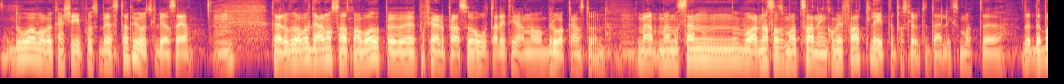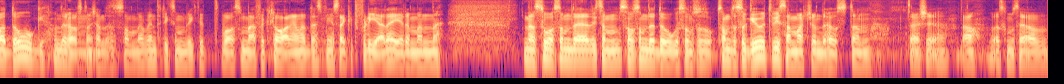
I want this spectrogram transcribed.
Då var väl kanske IFKs bästa period skulle jag säga. Där, det var väl där någonstans man var uppe på fjärde plats och hotade lite grann och bråkade en stund. Men, men sen var det nästan som att sanningen kom ifatt lite på slutet där. Liksom att, eh, det, det bara dog under hösten kändes det som. Jag vet inte liksom riktigt vad som är förklaringarna. Det finns säkert flera i det men men så som det, liksom, så som det dog och som, som det såg ut vissa matcher under hösten. Där, ja, vad ska man säga,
